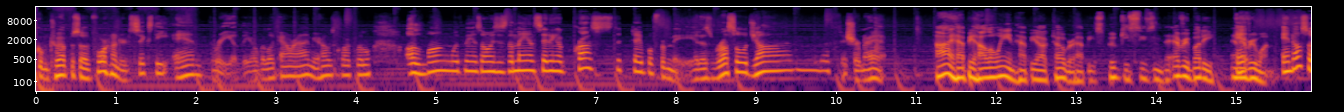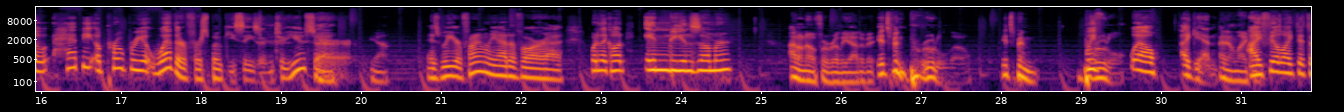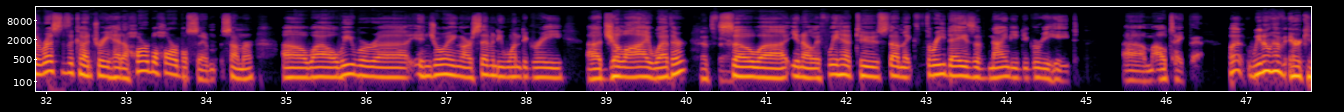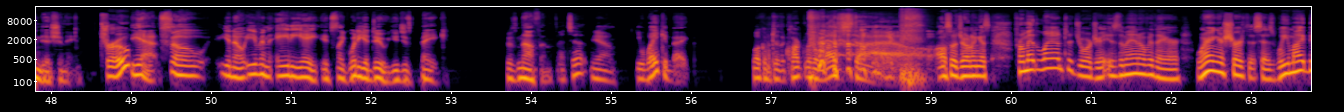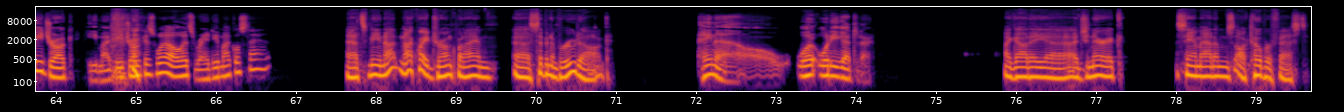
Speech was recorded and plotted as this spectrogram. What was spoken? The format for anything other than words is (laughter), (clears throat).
Welcome to episode 460 and 3 of the Overlook Hour. I'm your host, Clark Little. Along with me, as always, is the man sitting across the table from me. It is Russell John, the Fisherman. Hi, happy Halloween, happy October, happy spooky season to everybody and, And- everyone. And also, happy appropriate weather for spooky season to you, sir. yeah. As we are finally out of our, uh, what do they call it? Indian summer. I don't know if we're really out of it. It's been brutal though. It's been We've- Well, again, I didn't like I it. feel like that the rest of the country had a horrible, horrible sim- summer, uh, while we were uh, enjoying our 71 degree uh, July weather. That's fair. So, uh, you know, if we have to stomach three days of 90 degree heat, um, I'll take that. but we don't have air conditioning. True. Yeah. So, you know, even 88, it's like, what do you do? You just bake. There's nothing. That's it. Yeah. You wake and bake. Welcome to the Clark Little (laughs) lifestyle. Also joining us from Atlanta, Georgia, is the man over there wearing a shirt that says, "We might be drunk. He might be drunk as well." It's Randy Michael Stat. That's me. Not not quite drunk, but I am uh, sipping a brew dog. Hey now, what what do you got today? I got a uh, a generic Sam Adams Oktoberfest.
